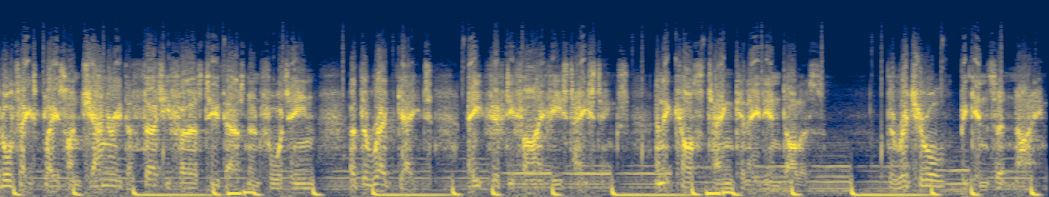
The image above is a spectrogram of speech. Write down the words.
It all takes place on January the 31st, 2014 at the Red Gate, 855 East Hastings, and it costs 10 Canadian dollars. The ritual begins at 9.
